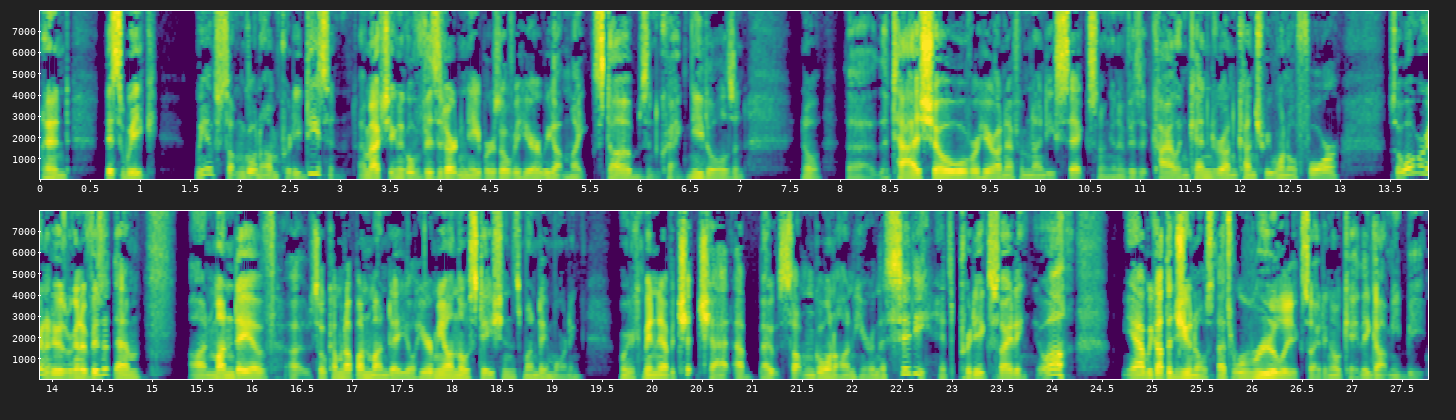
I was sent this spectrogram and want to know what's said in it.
And this week, we have something going on pretty decent. I'm actually going to go visit our neighbors over here. We got Mike Stubbs and Craig Needles and you know the the Taz show over here on FM 96. I'm going to visit Kyle and Kendra on Country 104. So what we're going to do is we're going to visit them on Monday of uh, so coming up on Monday. You'll hear me on those stations Monday morning. We're going to come in and have a chit chat about something going on here in the city. It's pretty exciting. Well, yeah, we got the Junos. That's really exciting. Okay, they got me beat.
